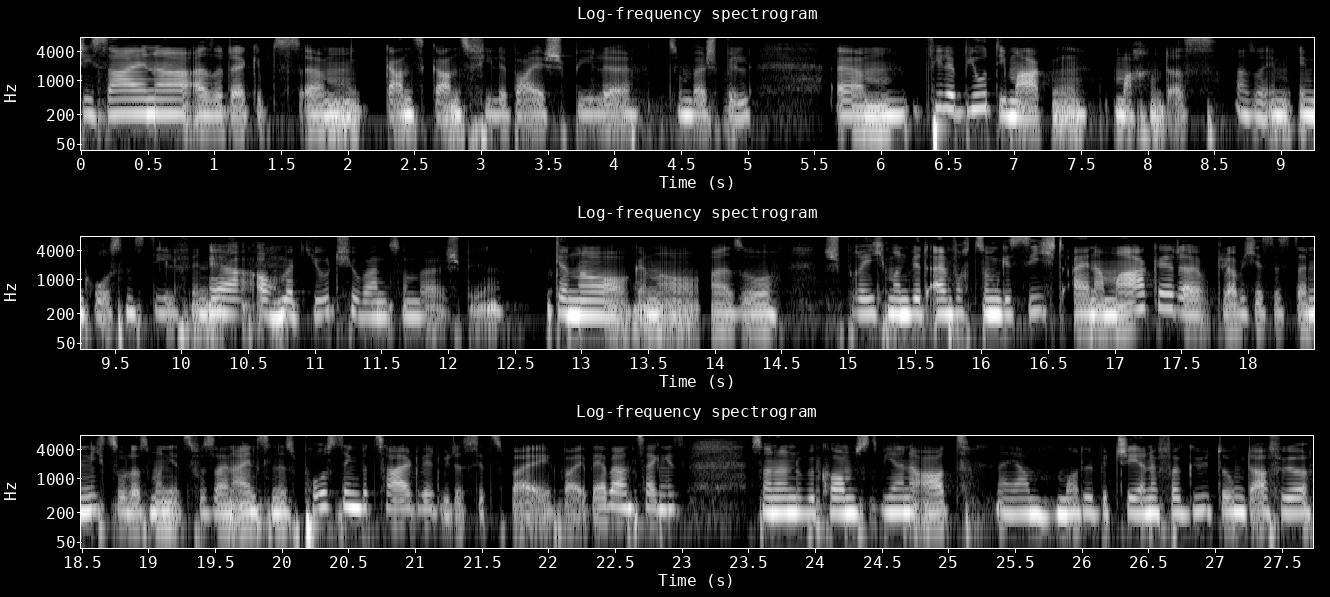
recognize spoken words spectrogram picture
Designer, also da gibt es ähm, ganz, ganz viele Beispiele. Zum Beispiel ähm, viele Beauty-Marken machen das, also im, im großen Stil, finde ich. Ja, auch mit YouTubern zum Beispiel. Genau, genau. Also sprich, man wird einfach zum Gesicht einer Marke. Da glaube ich, ist es dann nicht so, dass man jetzt für sein einzelnes Posting bezahlt wird, wie das jetzt bei, bei Werbeanzeigen ist, sondern du bekommst wie eine Art, naja, Modelbudget, eine Vergütung dafür,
